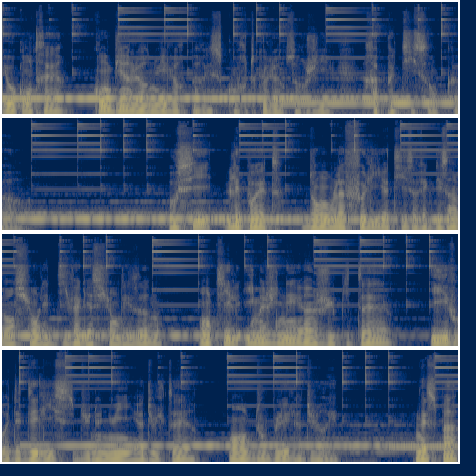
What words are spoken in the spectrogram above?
Et au contraire, combien leurs nuits leur paraissent courtes que leurs orgies rapetissent encore. Aussi, les poètes, dont la folie attise avec des inventions les divagations des hommes, ont-ils imaginé un Jupiter, ivre des délices d'une nuit adultère, en doubler la durée? N'est-ce pas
